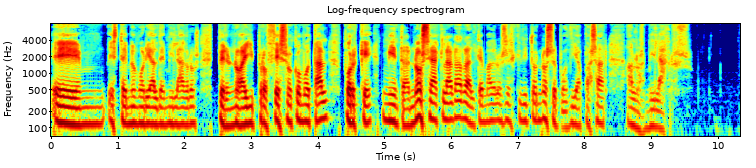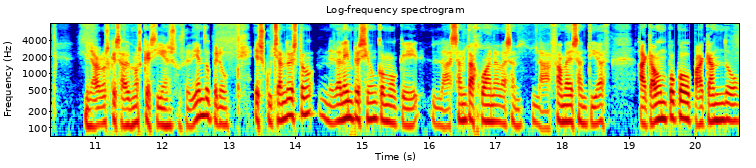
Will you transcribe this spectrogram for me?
eh, este memorial de milagros, pero no hay proceso como tal, porque mientras no se aclarara el tema de los escritos, no se podía pasar a los milagros. Milagros que sabemos que siguen sucediendo, pero escuchando esto me da la impresión como que la Santa Juana, la, fama de santidad, acaba un poco opacando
